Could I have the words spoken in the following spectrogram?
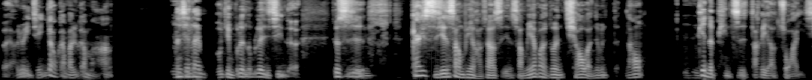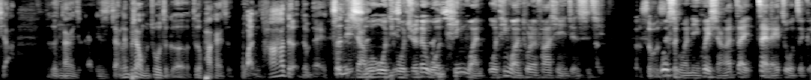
对啊，因为以前要干嘛就干嘛，那现在有点不能那么任性的，就是嗯。该时间上片好像要时间上片，要不然很多人敲完这边等，然后片的品质大概也要抓一下。这个嗯。大概这个概念是这样，那不像我们做这个这个 p 开始管他的，对不对？真实等一下，我我我觉得我听完我听完突然发现一件事情，是不是？为什么你会想要再再来做这个？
